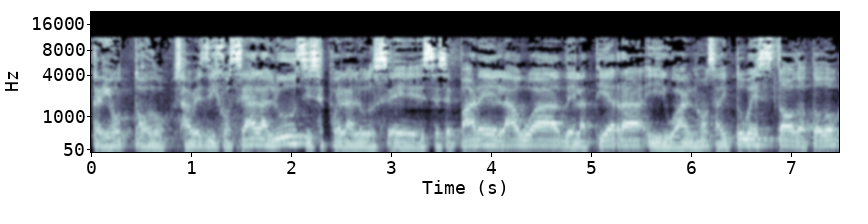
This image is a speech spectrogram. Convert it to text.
creó todo, ¿sabes? Dijo, sea la luz y se fue la luz, eh, se separe el agua de la tierra, igual, ¿no? O sea, y tú ves todo, todo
